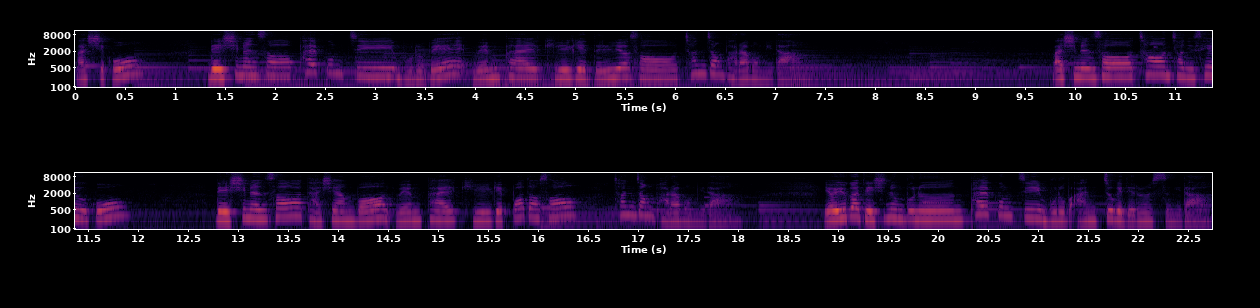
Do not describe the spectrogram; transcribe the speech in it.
마시고 내쉬면서 팔꿈치 무릎에 왼팔 길게 늘려서 천정 바라봅니다. 마시면서 천천히 세우고 내쉬면서 다시 한번 왼팔 길게 뻗어서 천정 바라봅니다. 여유가 되시는 분은 팔꿈치 무릎 안쪽에 내려놓습니다.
